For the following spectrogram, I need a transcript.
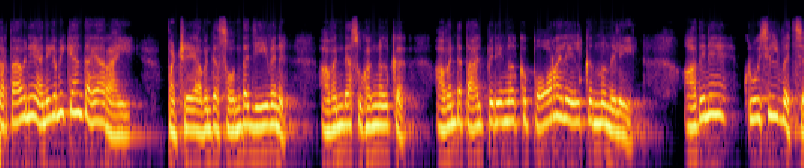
കർത്താവിനെ അനുഗമിക്കാൻ തയ്യാറായി. പക്ഷേ അവന്റെ സ്വന്തം ജീവന് അവന്റെ സുഖങ്ങൾക്ക് അവന്റെ താല്പര്യങ്ങൾക്ക് പോറലേൽക്കുന്ന നിലയിൽ അതിനെ ക്രൂശിൽ വെച്ച്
